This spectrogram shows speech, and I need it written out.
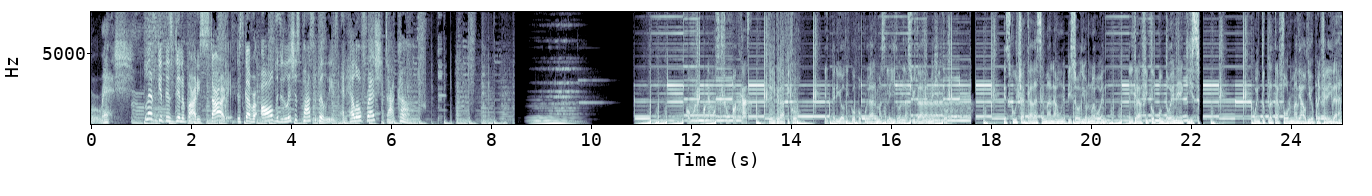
Fresh. Let's get this dinner party started. Discover all the delicious possibilities at hellofresh.com. ¿Cómo le ponemos es un podcast del Gráfico, el periódico popular más leído en la Ciudad de México. Escucha cada semana un episodio nuevo en elgráfico.mx o en tu plataforma de audio preferida.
